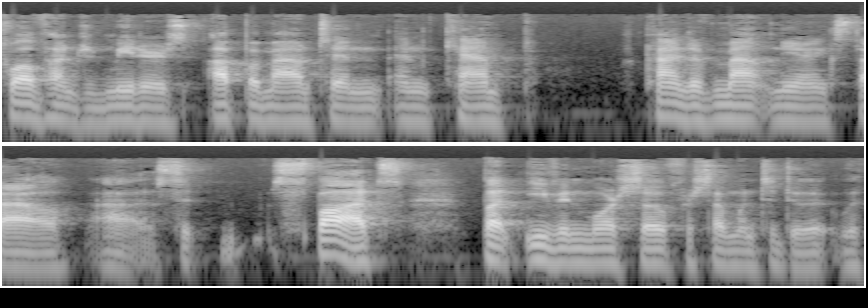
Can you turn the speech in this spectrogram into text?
1,200 meters up a mountain and camp kind of mountaineering style uh, spots, but even more so for someone to do it with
